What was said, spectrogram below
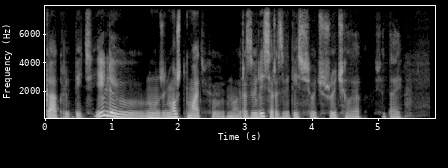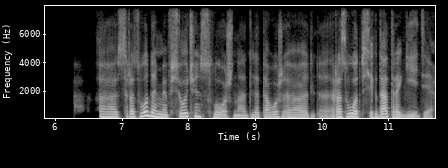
как любить. Или ну, он же не может мать, э, ну, развелись и развелись, все, чужой человек, считай. Э, с разводами все очень сложно. Для того, развод всегда трагедия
